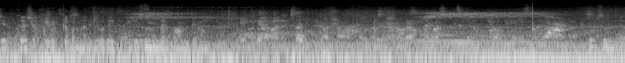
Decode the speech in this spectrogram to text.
जितकं शक्य तितकं बघणार हे बघा इथे किती सुंदर फाउंटेन आहे. खूप सुंदर.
